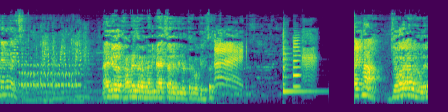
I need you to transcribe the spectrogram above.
जायचं. नाही गेलं थांब रे जरा माझी मॅच चालू मी नंतर बघेल चल. ऐक ना जेवायला काय बनवलंय?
